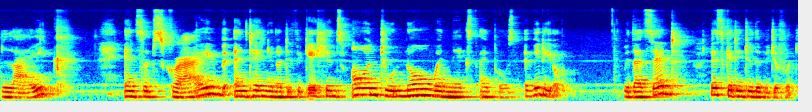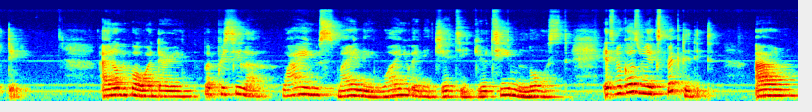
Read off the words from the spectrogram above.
like, and subscribe and turn your notifications on to know when next I post a video. With that said, let's get into the video for today. I know people are wondering, but Priscilla, why are you smiling? Why are you energetic? Your team lost. It's because we expected it. Um,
